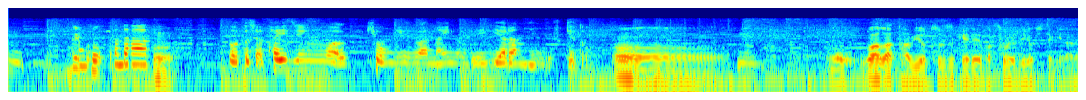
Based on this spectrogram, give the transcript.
うん。で、こ、ただ、うん。私は対人は興味がないので、やらないんですけど。うん。もう我が旅を続ければそれでよし的なね。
